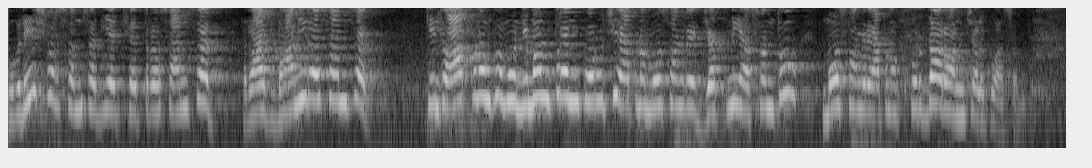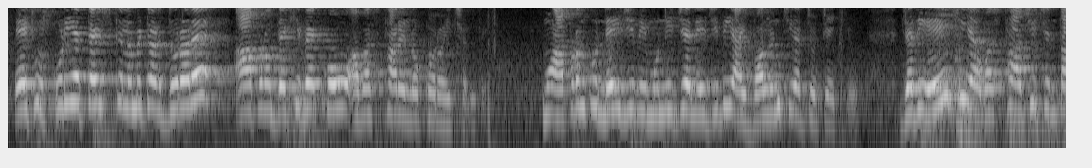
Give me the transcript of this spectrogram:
भुवनेश्वर संसदीय क्षेत्र सांसद राजधानी सांसद কিন্তু আপনাকে মু নিমন্ত্রণ করুছি আপনার মো সাংরে জটনি আসন্তু মো সাংরে আপনার খুর্দার অঞ্চলকু আসন্তু এঠু কোড়িয়ে তেইশ কিলোমিটার দূরে আপনার দেখবে কেউ অবস্থায় লোক রয়েছেন মু আপনার নেইযি মু নিজে নেইযি I volunteer to take you যদি এইটি অবস্থা অছি চিন্তা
